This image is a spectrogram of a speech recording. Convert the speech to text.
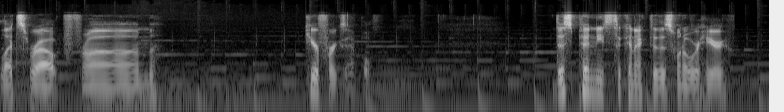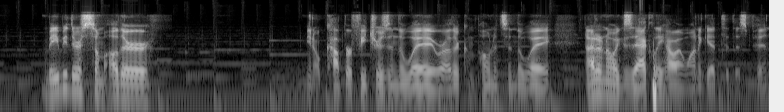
let's route from here, for example. This pin needs to connect to this one over here. Maybe there's some other, you know, copper features in the way or other components in the way. I don't know exactly how I want to get to this pin.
